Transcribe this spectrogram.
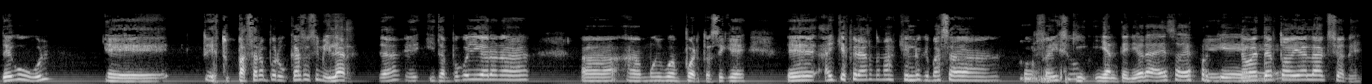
de Google. Eh, pasaron por un caso similar, ¿ya? Y tampoco llegaron a, a, a muy buen puerto. Así que eh, hay que esperar nomás qué es lo que pasa con Facebook. Y, y anterior a eso es porque. No vender todavía las acciones.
